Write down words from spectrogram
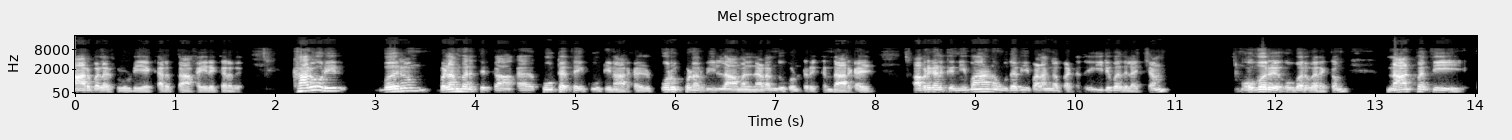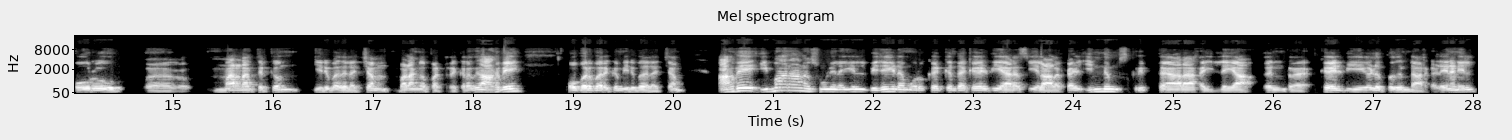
ஆர்வலர்களுடைய கருத்தாக இருக்கிறது. கரூரில் வெறும் விளம்பரத்திற்காக கூட்டத்தை கூட்டினார்கள். பொறுப்புணர்வு இல்லாமல் நடந்து கொண்டிருக்கின்றார்கள். அவர்களுக்கு நிவாரண உதவி வழங்கப்பட்டது இருபது லட்சம். ஒவ்வொரு ஒவ்வொருவருக்கும் நாற்பத்தி ஒரு மரணத்திற்கும் இருபது லட்சம் வழங்கப்பட்டிருக்கிறது. ஆகவே ஒவ்வொருவருக்கும் இருபது லட்சம். ஆகவே இவ்வாறான சூழ்நிலையில் விஜயிடம் ஒரு கேட்கின்ற கேள்வி அரசியலாளர்கள் இன்னும் ஸ்கிரிப்ட் தயாராக இல்லையா? என்ற கேள்வியை எழுப்புகின்றார்கள். ஏனெனில்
